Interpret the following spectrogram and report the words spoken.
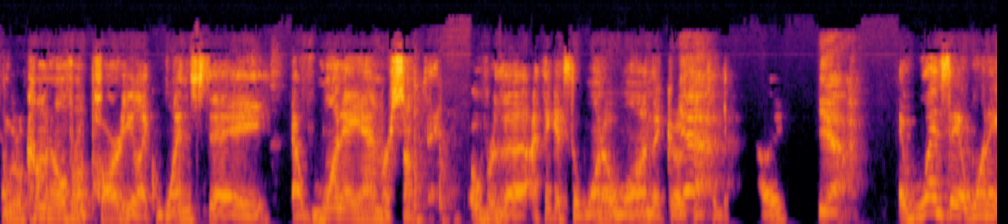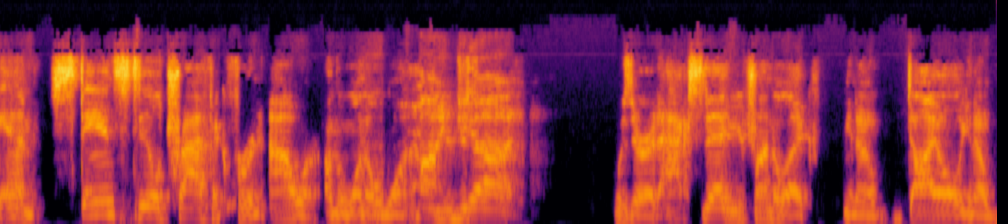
and we were coming home from a party like Wednesday at 1 a.m. or something over the, I think it's the 101 that goes Yeah. into the valley. yeah. And Wednesday at 1 a.m., standstill traffic for an hour on the 101. Oh my just- god. Was there an accident? You're trying to like, you know, dial, you know,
